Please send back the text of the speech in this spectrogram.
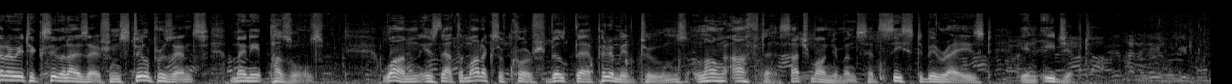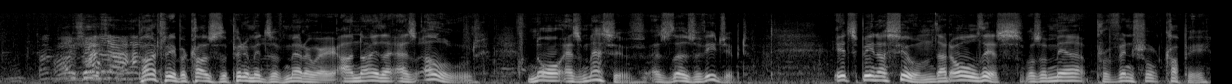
Meroitic civilization still presents many puzzles. One is that the monarchs of Kush built their pyramid tombs long after such monuments had ceased to be raised in Egypt. Partly because the pyramids of Meroe are neither as old nor as massive as those of Egypt, it's been assumed that all this was a mere provincial copy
